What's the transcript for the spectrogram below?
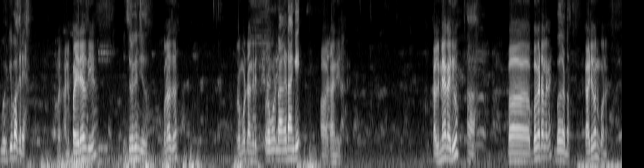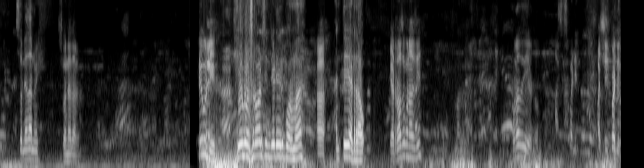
मुरकी पाकऱ्या आणि पहिऱ्याच ये? इचरगंजीचं कोणाचं? प्रमोद डांगरे. प्रमोद डांगे डांगे. हा डांगे. कलम्या काय देऊ? हा. ब बघटाला काय? बघटात गाडी पण कोण? आहे सोन्या दानवे. सोन्यात ते कुठली हे घोसरवाड शिंदे डेअरी फॉर्मा हा. आणि ते यड्राव. यड्राचं कोणाचं ते कोणाचं ते यड्राव? आशिष पाटील. आशिष पाटील.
